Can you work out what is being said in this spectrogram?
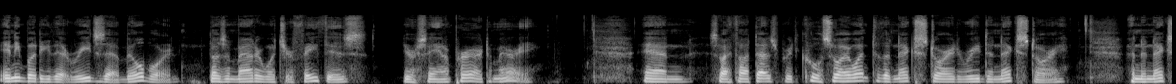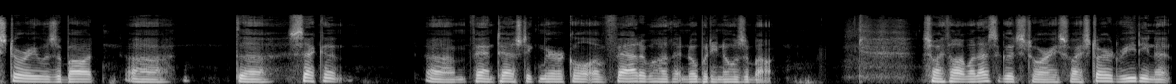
anybody that reads that billboard, doesn't matter what your faith is, you're saying a prayer to Mary. And so I thought that was pretty cool. So I went to the next story to read the next story. And the next story was about uh, the second um, fantastic miracle of Fatima that nobody knows about. So I thought, well, that's a good story. So I started reading it,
